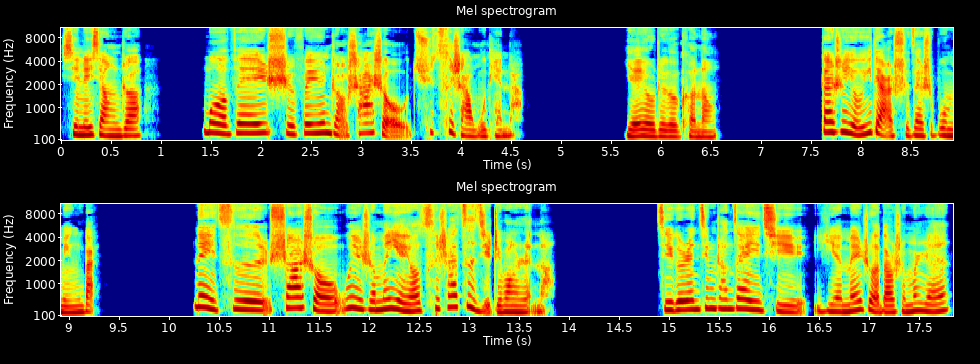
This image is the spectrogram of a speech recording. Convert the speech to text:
心里想着，莫非是飞云找杀手去刺杀吴天的？也有这个可能。但是有一点实在是不明白，那次杀手为什么也要刺杀自己这帮人呢？几个人经常在一起，也没惹到什么人，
